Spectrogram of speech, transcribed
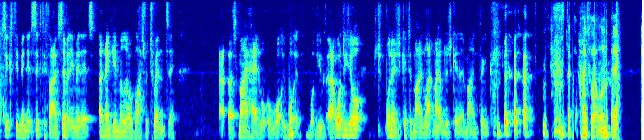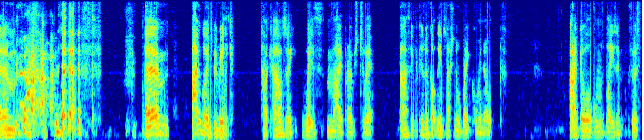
60 minutes, 65, 70 minutes, and then give Miller a little blast for 20. Uh, That's my head. What, what, what, what do you think? What does your uneducated mind, like my uneducated mind, think? Thanks for that one. Um, um, I'm going to be really kamikaze with my approach to it. I think because we've got the international break coming up, I'd go all guns blazing. First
